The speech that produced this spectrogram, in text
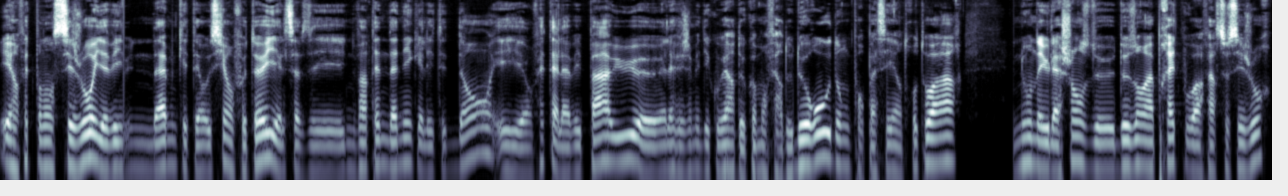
et en fait pendant ce séjour il y avait une dame qui était aussi en fauteuil. Elle ça faisait une vingtaine d'années qu'elle était dedans et en fait elle avait pas eu, euh, elle avait jamais découvert de comment faire de deux roues donc pour passer un trottoir. Nous on a eu la chance de deux ans après de pouvoir faire ce séjour.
